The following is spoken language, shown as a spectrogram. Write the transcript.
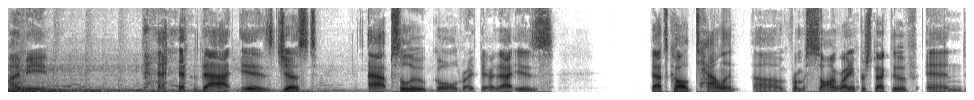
I mean, that is just absolute gold right there. That is that's called talent um, from a songwriting perspective and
